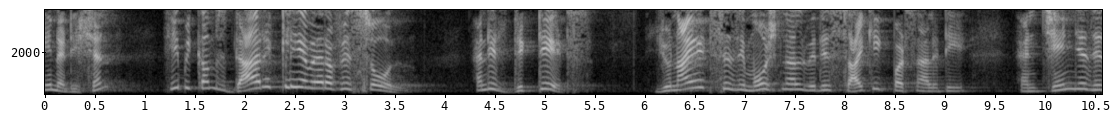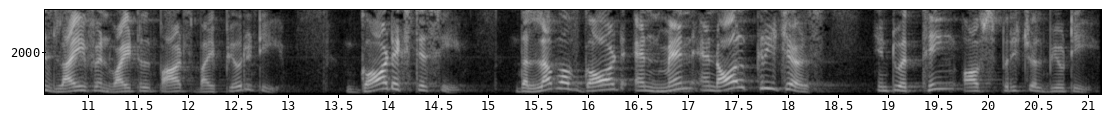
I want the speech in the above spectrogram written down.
in addition he becomes directly aware of his soul and it dictates unites his emotional with his psychic personality and changes his life and vital parts by purity. God ecstasy, the love of God and men and all creatures into a thing of spiritual beauty,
